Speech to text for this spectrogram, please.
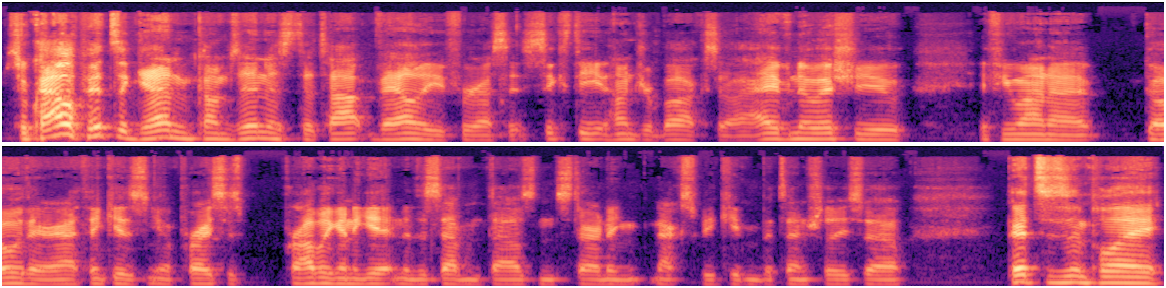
So Kyle Pitts again comes in as the top value for us at 6,800 bucks. So I have no issue if you want to go there. I think his you know price is probably going to get into the seven thousand starting next week, even potentially. So Pitts is in play.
